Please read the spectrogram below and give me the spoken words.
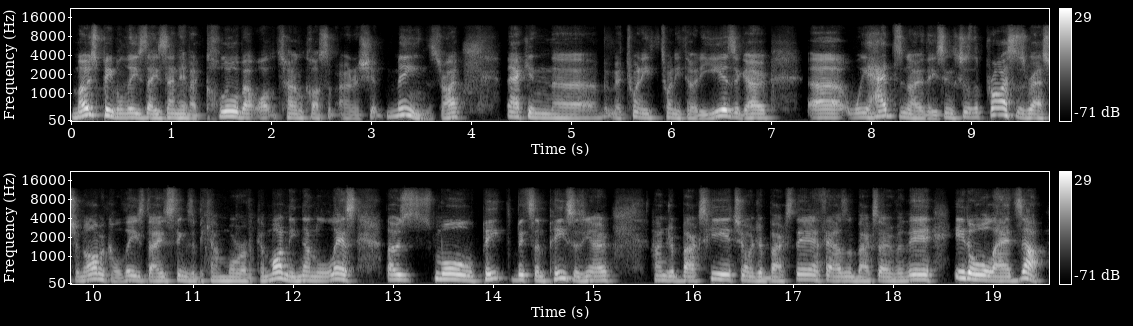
most people these days don't have a clue about what the total cost of ownership means, right? Back in uh, 20, 20, 30 years ago, uh, we had to know these things because the prices were astronomical. These days, things have become more of a commodity. Nonetheless, those small bits and pieces, you know, 100 bucks here, 200 bucks there, 1,000 bucks over there, it all adds up.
